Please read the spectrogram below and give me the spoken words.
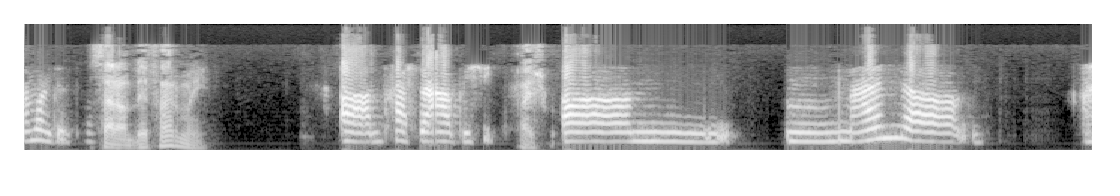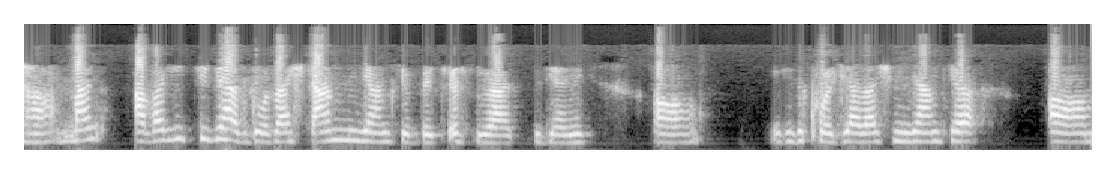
بفرمایید. دکتر. سلام بفرمایید می‌کنم. آم، من آم، من اول یه چیزی از گذشتم میگم که به چه صورت بود. یعنی یه چیز کلی ازش میگم که آم،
